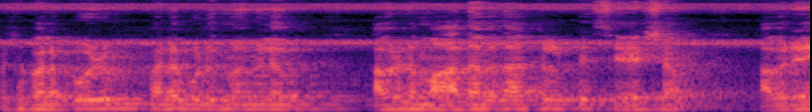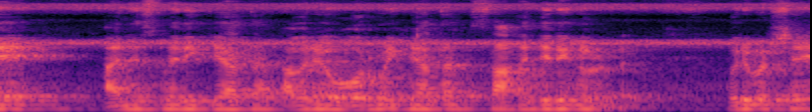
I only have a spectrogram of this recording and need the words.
പക്ഷെ പലപ്പോഴും പല കുടുംബങ്ങളും അവരുടെ മാതാപിതാക്കൾക്ക് ശേഷം അവരെ അനുസ്മരിക്കാത്ത അവരെ ഓർമ്മിക്കാത്ത സാഹചര്യങ്ങളുണ്ട്. ഒരുപക്ഷെ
